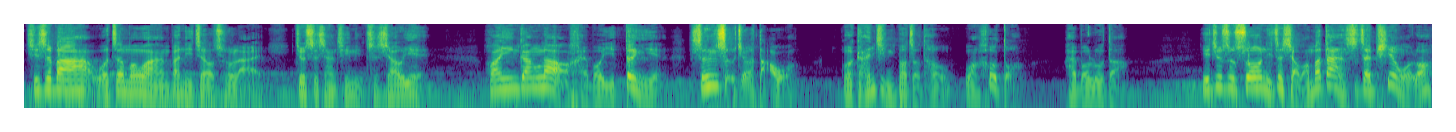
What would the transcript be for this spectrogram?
其实吧，我这么晚把你叫出来，就是想请你吃宵夜。”话音刚落，海波一瞪眼，伸手就要打我，我赶紧抱着头往后躲。海波怒道。也就是说，你这小王八蛋是在骗我喽？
